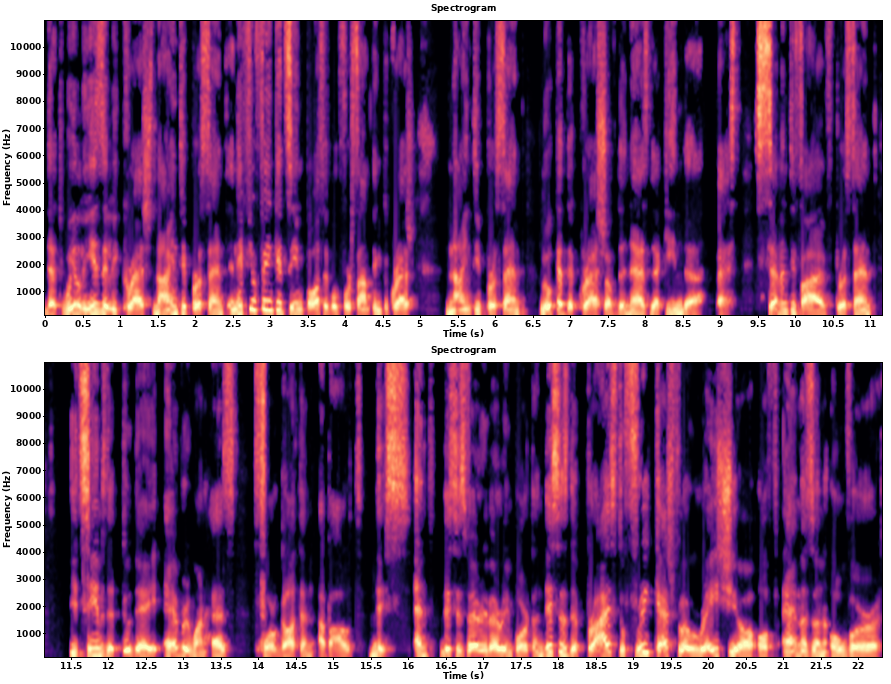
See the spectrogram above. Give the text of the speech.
that will easily crash 90%. And if you think it's impossible for something to crash 90%. Look at the crash of the Nasdaq in the past. 75%. It seems that today everyone has forgotten about this. And this is very, very important. This is the price to free cash flow ratio of Amazon over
